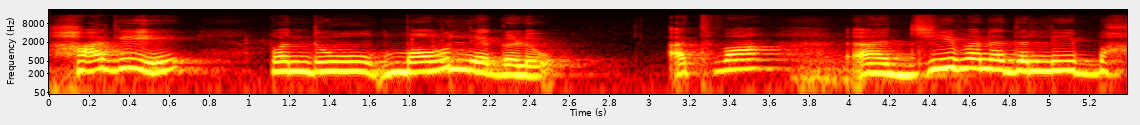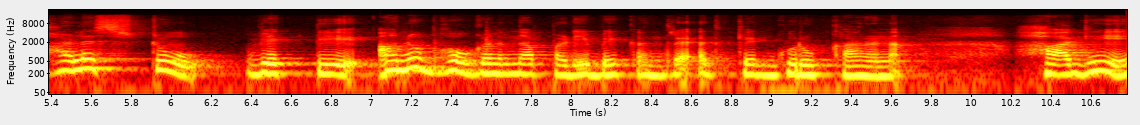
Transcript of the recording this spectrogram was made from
ಹಾಗೆಯೇ ಒಂದು ಮೌಲ್ಯಗಳು ಅಥವಾ ಜೀವನದಲ್ಲಿ ಬಹಳಷ್ಟು ವ್ಯಕ್ತಿ ಅನುಭವಗಳನ್ನು ಪಡಿಬೇಕಂದ್ರೆ ಅದಕ್ಕೆ ಗುರು ಕಾರಣ. ಹಾಗೆಯೇ,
